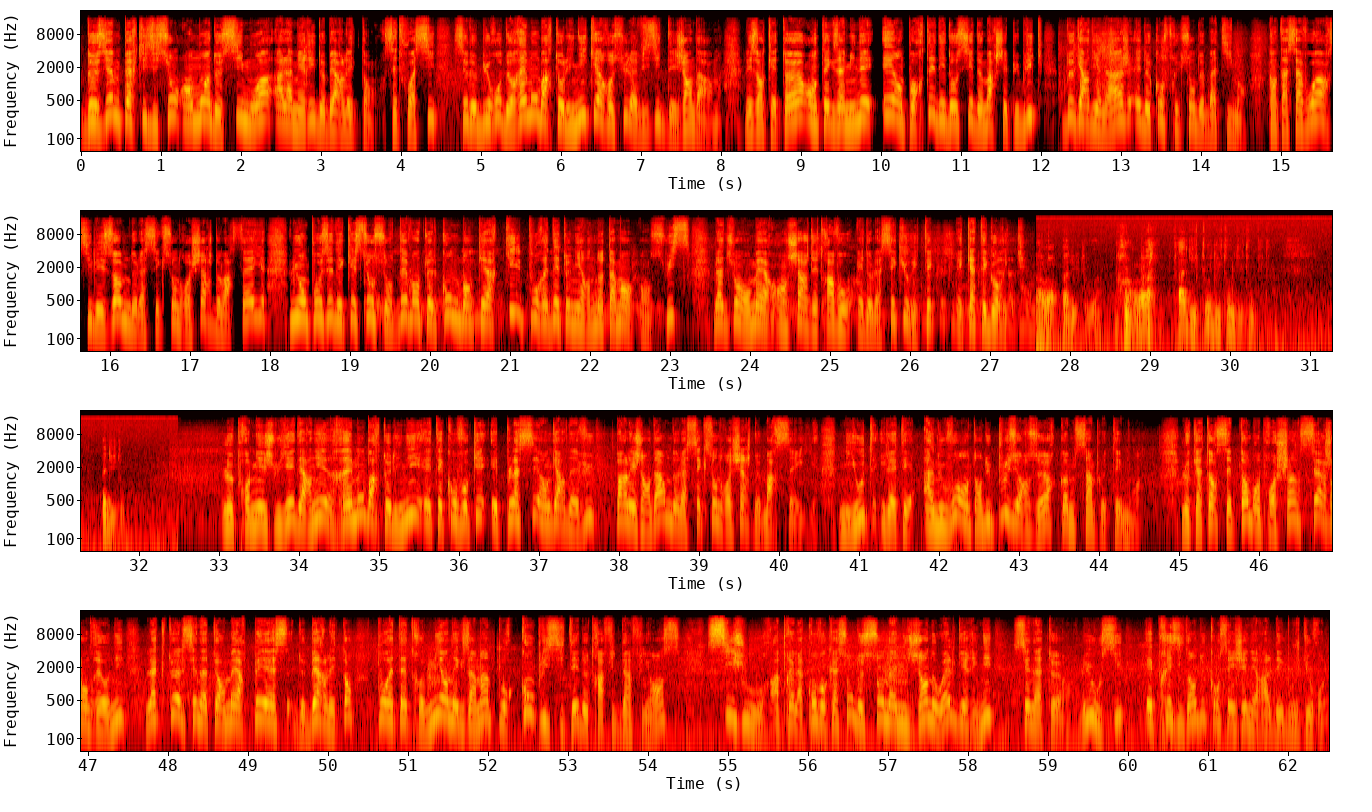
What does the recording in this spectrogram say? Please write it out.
Deuxième perquisition en moins de six mois à la mairie de Berlétan. Cette fois-ci, c'est le bureau de Raymond Bartolini qui a reçu la visite des gendarmes. Les enquêteurs ont examiné et emporté des dossiers de marché public, de gardiennage et de construction de bâtiments. Quant à savoir si les hommes de la section de recherche de Marseille lui ont posé des questions sur d'éventuels comptes bancaires qu'il pourrait détenir notamment en Suisse, l'adjoint au maire en charge des travaux et de la sécurité est catégorique. Alors pas du tout. Hein. pas du tout, du tout, du tout, du tout. Pas du tout. Le 1er juillet dernier, Raymond Bartolini était convoqué et placé en garde à vue par les gendarmes de la section de recherche de Marseille. Mi-août, il a été à nouveau entendu plusieurs heures comme simple témoin. Le 14 septembre prochain, Serge Andréoni, l'actuel sénateur-maire PS de Berlétan, pourrait être mis en examen pour complicité de trafic d'influence, six jours après la convocation de son ami Jean-Noël Guérini, sénateur lui aussi et président du Conseil général des Bouches-du-Rhône.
